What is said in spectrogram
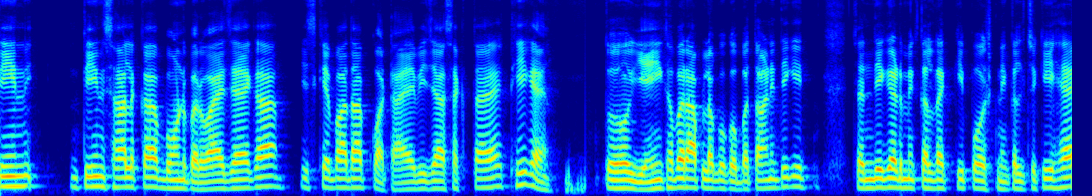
तीन तीन साल का बॉन्ड भरवाया जाएगा, इसके बाद आपको हटाया भी जा सकता है, ठीक है? तो यही खबर आप लोगों को बतानी थी कि चंडीगढ़ में कल रख की पोस्ट निकल चुकी है,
